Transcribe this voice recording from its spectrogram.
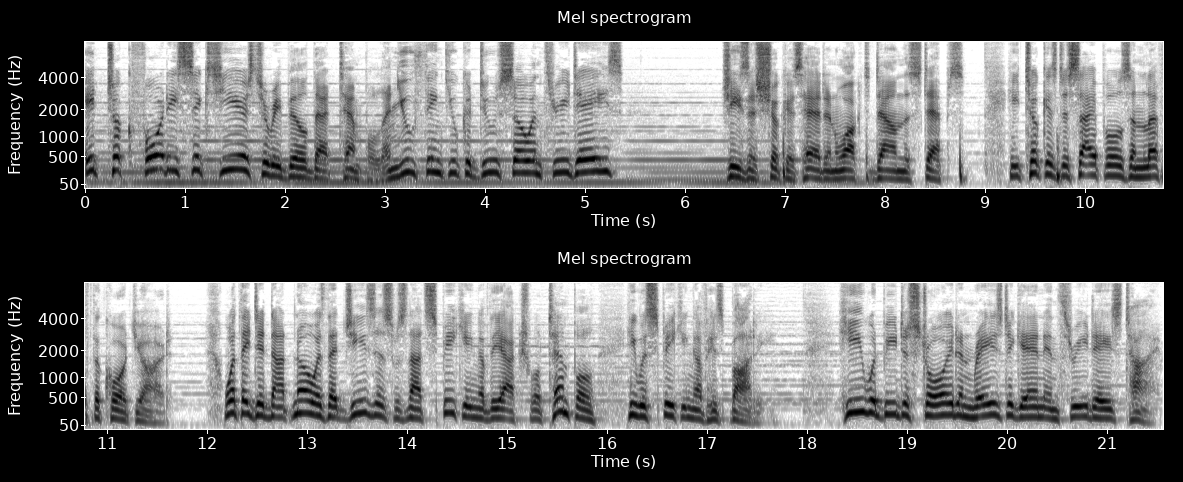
It took 46 years to rebuild that temple, and you think you could do so in three days? Jesus shook his head and walked down the steps. He took his disciples and left the courtyard. What they did not know is that Jesus was not speaking of the actual temple, he was speaking of his body. He would be destroyed and raised again in three days' time,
